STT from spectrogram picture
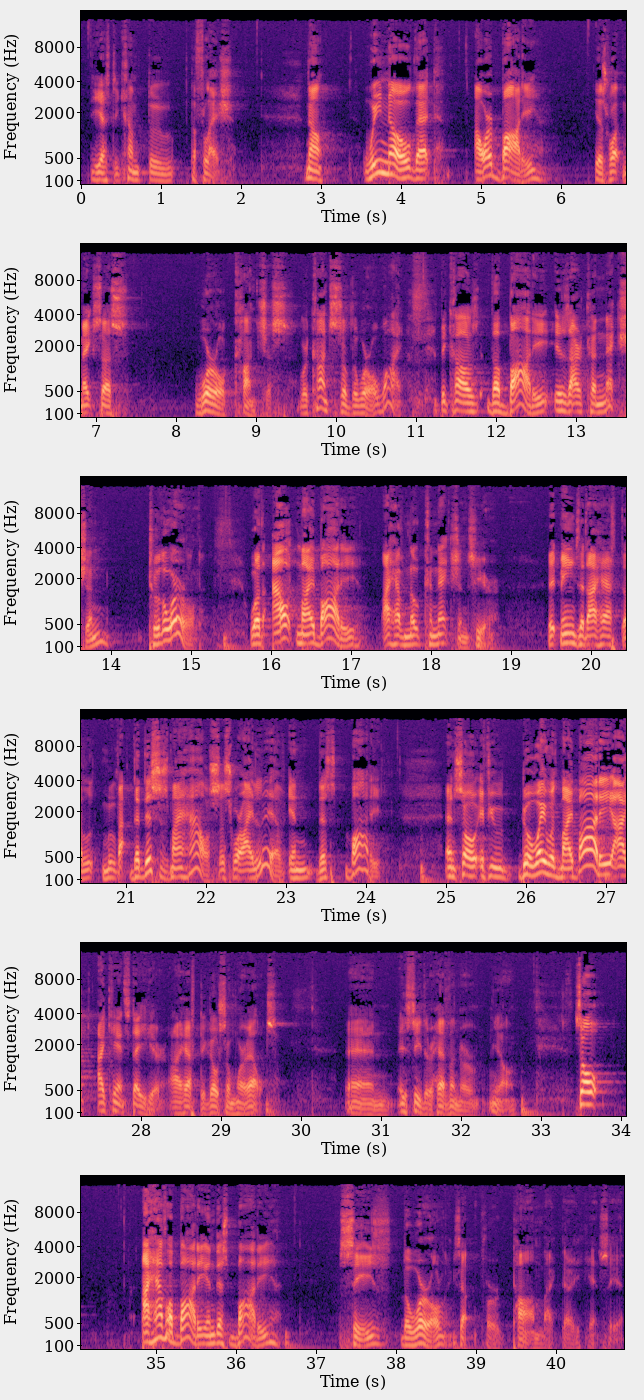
He has to come through the flesh. Now, we know that our body is what makes us world conscious. We're conscious of the world. Why? Because the body is our connection to the world. Without my body, I have no connections here. It means that I have to move out. That this is my house. This is where I live in this body. And so if you do away with my body, I, I can't stay here. I have to go somewhere else. And it's either heaven or, you know. So I have a body, and this body sees the world, except for Tom back there, you can't see it.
